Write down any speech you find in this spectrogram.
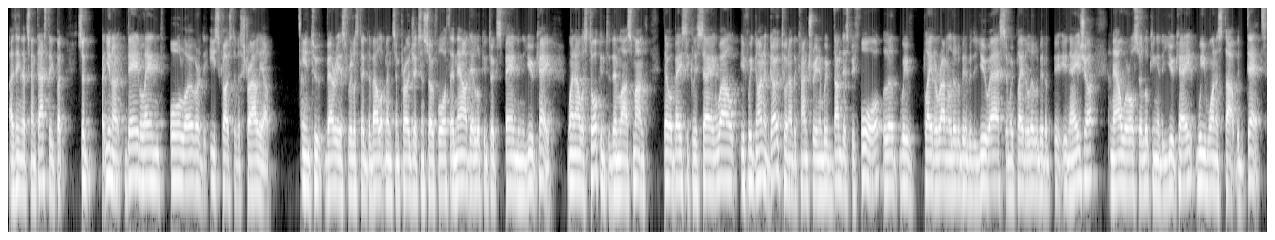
I think that's fantastic. But so, you know, they lend all over the east coast of Australia into various real estate developments and projects and so forth. And now they're looking to expand in the UK. When I was talking to them last month, they were basically saying, well, if we're going to go to another country and we've done this before, we've played around a little bit with the US and we played a little bit in Asia. Now we're also looking at the UK. We want to start with debt.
